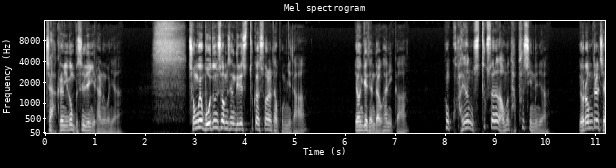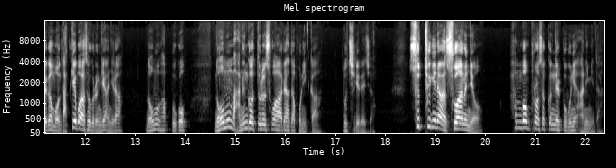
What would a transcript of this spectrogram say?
자, 그럼 이건 무슨 얘기를 하는 거냐? 전국의 모든 수험생들이 수특과 수원을 다 봅니다. 연계된다고 하니까. 그럼 과연 수특 수원에 나오면 다 풀 수 있느냐? 여러분들 제가 뭐 낮게 봐서 그런 게 아니라 너무 바쁘고 너무 많은 것들을 소화하려 하다 보니까 놓치게 되죠. 수특이나 수화는요. 한 번 풀어서 끝낼 부분이 아닙니다.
